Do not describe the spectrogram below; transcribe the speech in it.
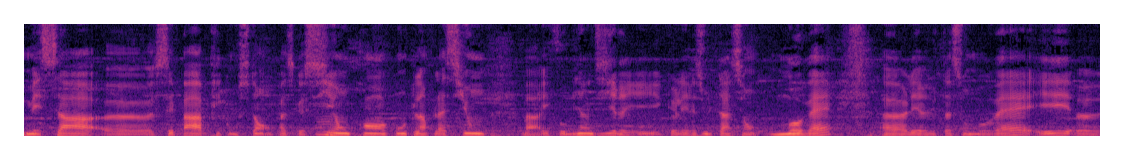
Mais ça, euh, c'est pas à prix constant parce que si Mm. on prend en compte l'inflation, bah, il faut bien dire et- que les résultats sont mauvais. Euh, les résultats sont mauvais et euh,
